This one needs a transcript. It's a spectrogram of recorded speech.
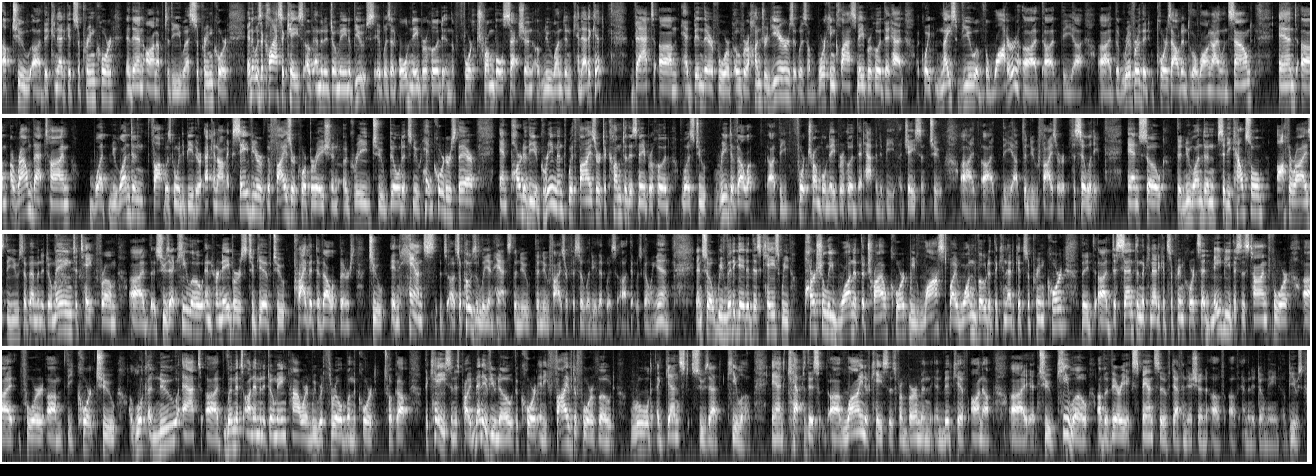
up to uh, the Connecticut Supreme Court and then on up to the U.S. Supreme Court. And it was a classic case of eminent domain abuse. It was an old neighborhood in the Fort Trumbull section of New London, Connecticut. That um, had been there for over 100 years. It was a working class neighborhood that had a quite nice view of the water, uh, uh, the, uh, uh, the river that pours out into the Long Island Sound. And um, around that time, what New London thought was going to be their economic savior. The Pfizer Corporation agreed to build its new headquarters there. And part of the agreement with Pfizer to come to this neighborhood was to redevelop uh, the Fort Trumbull neighborhood that happened to be adjacent to uh, uh, the, uh, the new Pfizer facility. And so the New London City Council authorized the use of eminent domain to take from uh, Suzette Kelo and her neighbors to give to private developers to enhance, uh, supposedly enhance the new the new Pfizer facility that was uh, that was going in. And so we litigated this case. We partially won at the trial court. We lost by one vote at the Connecticut Supreme Court. The uh, dissent in the Connecticut Supreme Court said maybe this is time for uh, for um, the court to look anew at uh, limits on eminent domain power, and we were thrilled when the court took up the case. And as probably many of you know, the court, in a five to four vote, ruled against Suzette Kelo and kept this uh, line of cases from Berman and Midkiff on up uh, to Kelo of a very expansive definition of, of eminent domain abuse.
